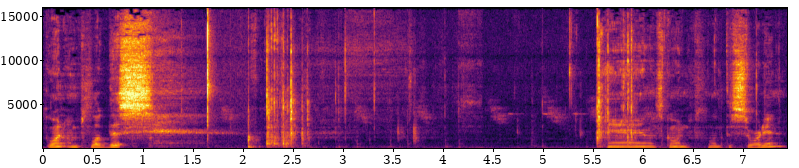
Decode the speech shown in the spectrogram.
Go and unplug this. And let's go and plug the sword in.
